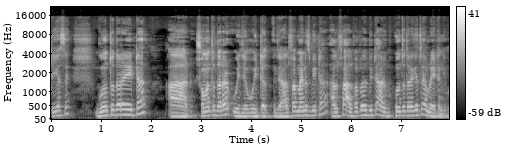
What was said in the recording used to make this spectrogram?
ঠিক আছে? গুণন্ত দ্বারা এটা আর সমান্ত দ্বারার ওই যে ওইটা, যে alpha minus beta, alpha alpha plus beta আর গুণন্ত দ্বারা ক্ষেত্রে আমরা এটা নিব।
